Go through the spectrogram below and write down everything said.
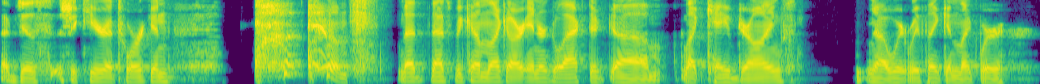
of just Shakira twerking? That that's become like our intergalactic um, like cave drawings. No, we're we're thinking like we're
